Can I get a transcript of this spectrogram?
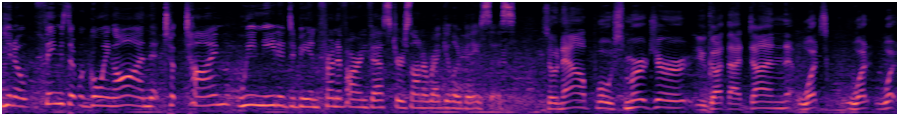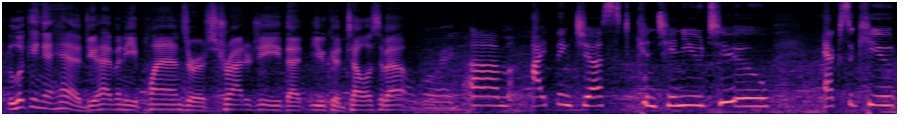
you know things that were going on that took time we needed to be in front of our investors on a regular basis. So now post merger you got that done. What's what what looking ahead do you have any plans or a strategy that you could tell us about? Oh boy. Um, i think just continue to execute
